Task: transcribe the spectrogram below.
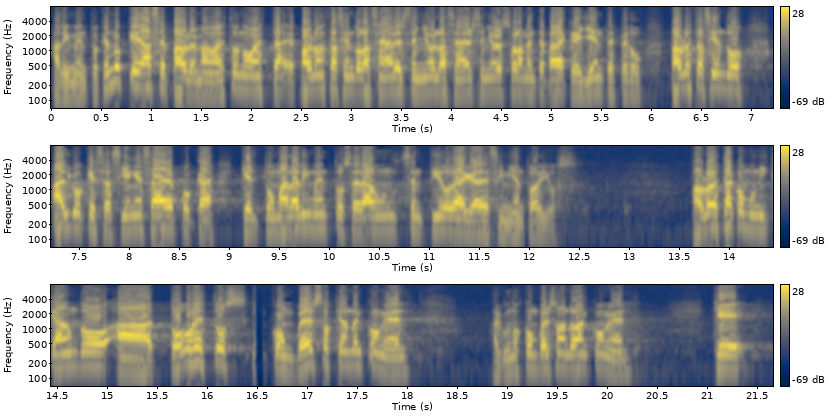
alimento. ¿Qué es lo que hace Pablo, hermano? Esto no está, eh, Pablo no está haciendo la cena del Señor, la cena del Señor es solamente para creyentes, pero Pablo está haciendo algo que se hacía en esa época, que el tomar alimento será un sentido de agradecimiento a Dios. Pablo está comunicando a todos estos conversos que andan con él, algunos conversos andaban con él, que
